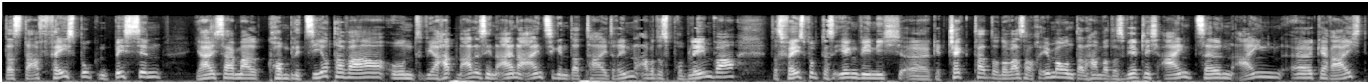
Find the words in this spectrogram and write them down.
dass da Facebook ein bisschen ja, ich sage mal, komplizierter war und wir hatten alles in einer einzigen Datei drin, aber das Problem war, dass Facebook das irgendwie nicht äh, gecheckt hat oder was auch immer. Und dann haben wir das wirklich einzeln eingereicht.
